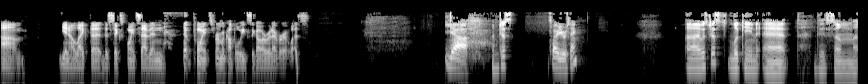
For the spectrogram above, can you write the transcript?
um, you know, like the the six point seven points from a couple weeks ago or whatever it was. Yeah, I'm just. Sorry, you were saying. Uh, I was just looking at this some um,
